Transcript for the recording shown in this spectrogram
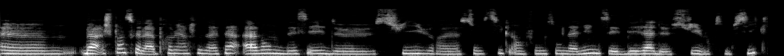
Euh, bah, je pense que la première chose à faire avant d'essayer de suivre euh, son cycle en fonction de la lune, c'est déjà de suivre son cycle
